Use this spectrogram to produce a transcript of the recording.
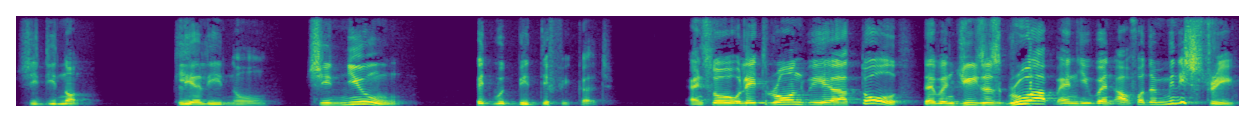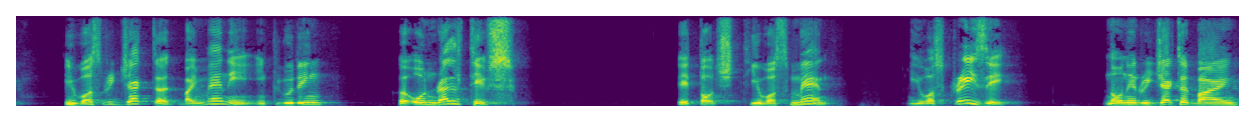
she did not clearly know. She knew it would be difficult. And so later on, we are told that when Jesus grew up and he went out for the ministry, he was rejected by many, including her own relatives. They thought he was mad. He was crazy. Not only rejected by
